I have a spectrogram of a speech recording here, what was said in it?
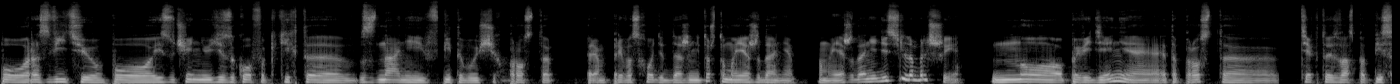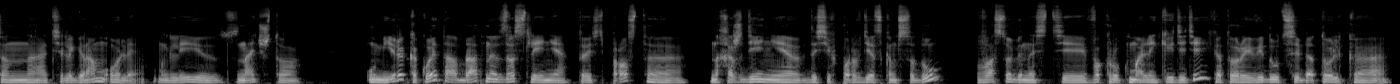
по развитию, по изучению языков и каких-то знаний, впитывающих просто прям превосходит даже не то, что мои ожидания, а мои ожидания действительно большие. Но поведение — это просто... Те, кто из вас подписан на Телеграм Оли, могли знать, что у мира какое-то обратное взросление. То есть просто нахождение до сих пор в детском саду, в особенности вокруг маленьких детей, которые ведут себя только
